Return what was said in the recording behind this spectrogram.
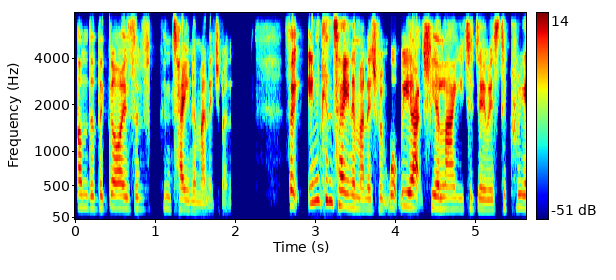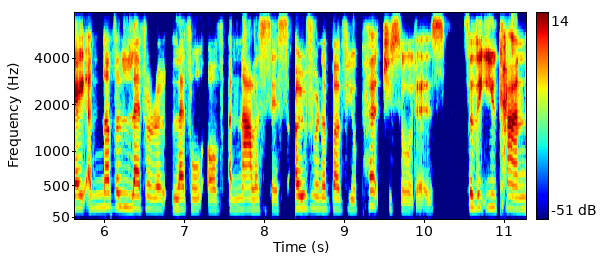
under the guise of container management. So in container management, what we actually allow you to do is to create another level, level of analysis over and above your purchase orders so that you can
